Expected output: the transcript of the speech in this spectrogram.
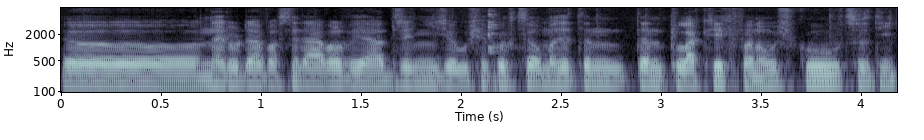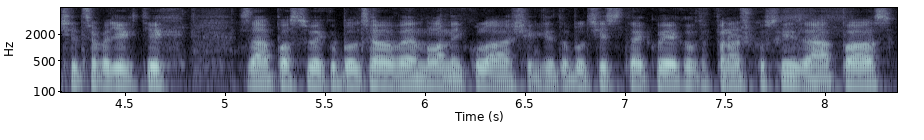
uh, Neruda vlastně dával vyjádření, že už jako chce omezit ten, ten tlak těch fanoušků, co se týče třeba těch, těch zápasů, jako byl třeba Vémla Mikulášek, že to byl čistě jako, jako fanouškovský zápas,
